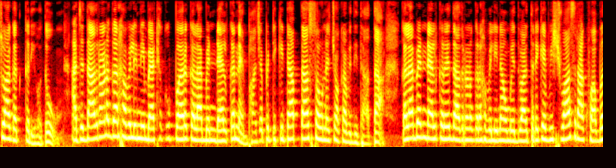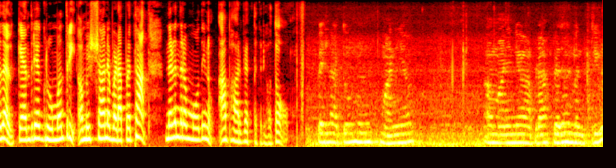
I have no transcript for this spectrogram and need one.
સ્વાગત કર્યું હતું. આજે દાદરાનગર હવેલીની બેઠક ઉપર કલાબેન ડેલકરને ભાજપે ટિકિટ આપતા સૌને ચોંકાવી દીધા હતા. કલાબેન ડેલકરે દાદરાનગર હવેલીના ઉમેદવાર તરીકે વિશ્વાસ રાખવા બદલ કેન્દ્રીય ગૃહમંત્રી અમિત શાહ અને વડાપ્રધાન નરેન્દ્ર મોદીનો આભાર વ્યક્ત કર્યો હતો. પહેલાં તો હું માનીય માનનીય આપણા પ્રધાનમંત્રી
